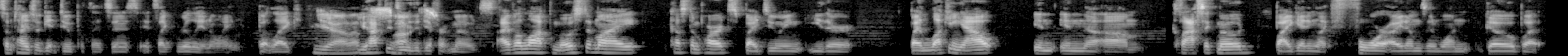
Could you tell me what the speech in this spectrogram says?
Sometimes you'll get duplicates and it's, it's like really annoying. But like Yeah. You have to do the different modes. I've unlocked most of my custom parts by doing either by lucking out in in the um, classic mode by getting like four items in one go, but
